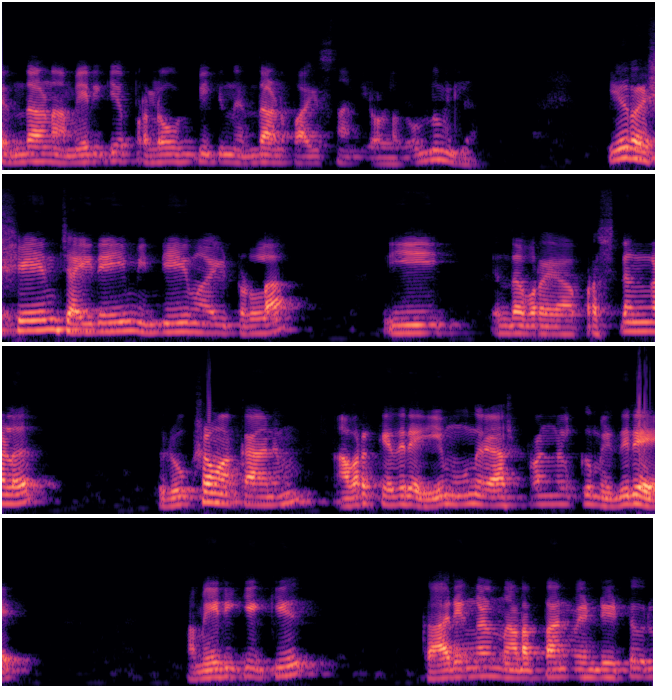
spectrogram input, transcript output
എന്താണ് അമേരിക്കയെ പ്രലോഭിപ്പിക്കുന്ന എന്താണ് പാകിസ്ഥാനിലുള്ളത്? ഒന്നുമില്ല. ഈ റഷ്യയും ചൈനയും ഇന്ത്യയുമായിട്ടുള്ള ഈ എന്താ പറയുക പ്രശ്നങ്ങൾ രൂക്ഷമാക്കാനും അവർക്കെതിരെ ഈ മൂന്ന് രാഷ്ട്രങ്ങൾക്കുമെതിരെ അമേരിക്കയ്ക്ക് കാര്യങ്ങൾ നടത്താൻ വേണ്ടിയിട്ട് ഒരു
